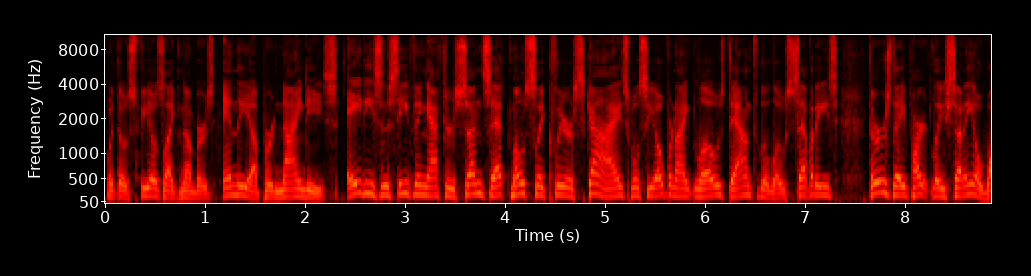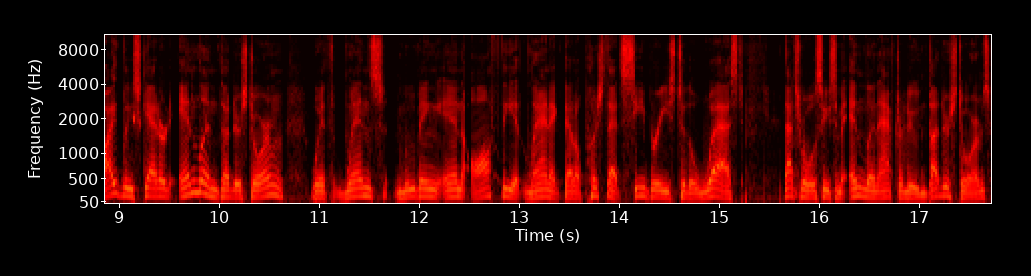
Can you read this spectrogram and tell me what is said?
with those feels like numbers in the upper 90s. 80s this evening after sunset, mostly clear skies. We'll see overnight lows down to the low 70s. Thursday, partly sunny, a widely scattered inland thunderstorm with winds moving in off the Atlantic. That'll push that sea breeze to the west. That's where we'll see some inland afternoon thunderstorms.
